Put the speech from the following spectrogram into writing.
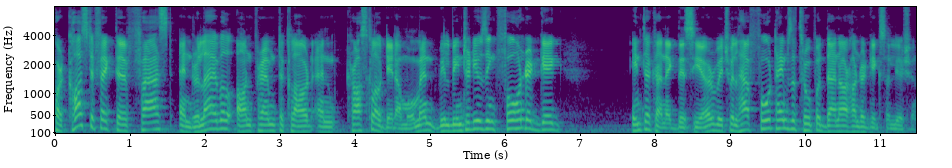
For cost-effective, fast, and reliable on-prem to cloud and cross-cloud data movement, we'll be introducing 400 gig interconnect this year, which will have four times the throughput than our 100 gig solution.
